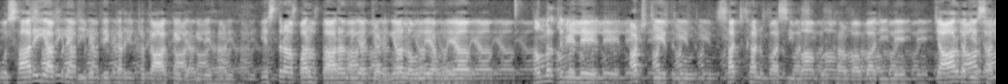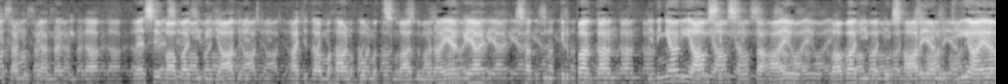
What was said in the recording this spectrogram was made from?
ਉਹ ਸਾਰੇ ਹੀ ਆਪਣੇ ਜੀਵਨ ਦੇ ਕਰਜ਼ ਚੁਕਾ ਕੇ ਜਾਂਦੇ ਹਨ। ਇਸ ਤਰ੍ਹਾਂ ਪਰਮਕਾਰਾਂ ਦੀਆਂ ਝੜੀਆਂ ਲਾਉਂਦਿਆਂ ਹੋਇਆਂ ਅੰਮ੍ਰਿਤ ਵੇਲੇ 8 ਚੇਤ ਨੂੰ ਸੱਚਖੰਡ ਵਾਸੀ ਮਹਾਂਪੁਰਖਾਂ ਬਾਬਾ ਜੀ ਨੇ 4 ਵਜੇ ਸੱਚਖੰਡ ਨੂੰ ਪਿਆਨਾ ਕੀਤਾ। ਵੈਸੇ ਬਾਬਾ ਜੀ ਦੀ ਯਾਦ ਵਿੱਚ ਅੱਜ ਦਾ ਮਹਾਨ ਗੁਰਮਤਿ ਸਮਾਗਮ ਮਨਾਇਆ ਗਿਆ। ਸਤਿਗੁਰੂ ਕਿਰਪਾ ਕਰਨ, ਜਿੰਨੀਆਂ ਵੀ ਆਪ ਸਿੱਖ ਸੰਗਤਾਂ ਆਇਓ ਬਾਬਾ ਜੀ ਵੱਲੋਂ ਸਾਰਿਆਂ ਨੂੰ ਜੀ ਆਇਆਂ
